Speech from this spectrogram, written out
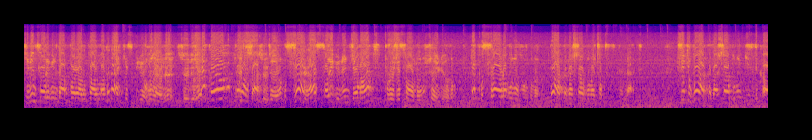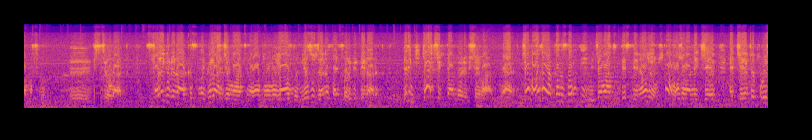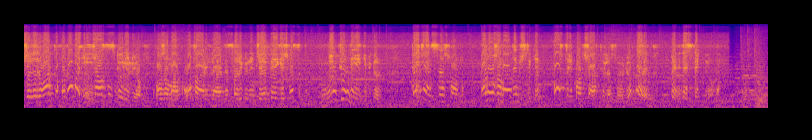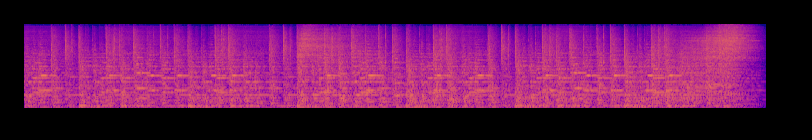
Kimin Sarıgül'den para alıp almadığını herkes biliyor. Bunu nerede söylüyorlar? Gene karanlık söylüyor. ısrarla Sarıgül'ün cemaat projesi olduğunu söylüyorum. Hep ısrarla bunu vurguladım. Bu arkadaşlar buna çok sinirlendi. Çünkü bu arkadaşlar bunun gizli kalmasını e, istiyorlardı. Sarıgül'ün arkasında Gülen cemaatinin olduğunu yazdığım yazı üzerine Sayın Sarıgül beni aradı. Dedim ki gerçekten böyle bir şey var mı? Yani cemaat arkanızda mı değil mi? Cemaatin desteğini alıyor musun? Tamam o zaman ne CHP, yani CHP projeleri var kafada ama imkansız görülüyor. O zaman o tarihlerde Sarıgül'ün CHP'ye geçmesi mümkün değil gibi görünüyor. Ben kendisine sordum. Bana o zaman demişti ki off record şartıyla söylüyorum. Evet beni destekliyorlar.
